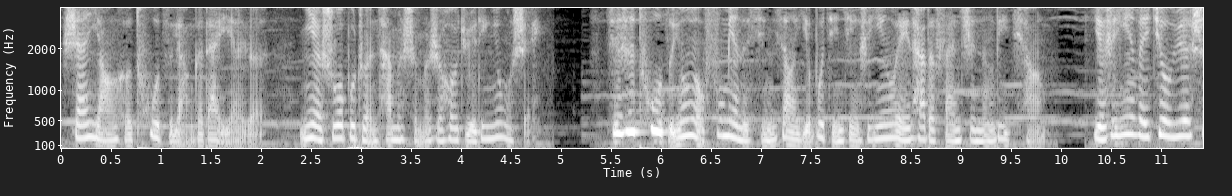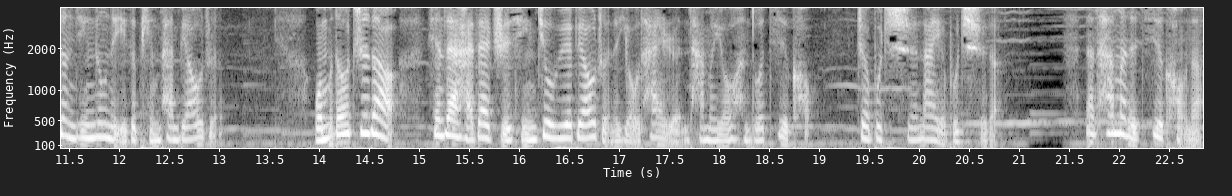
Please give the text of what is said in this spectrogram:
山羊和兔子两个代言人，你也说不准他们什么时候决定用谁。其实，兔子拥有负面的形象，也不仅仅是因为它的繁殖能力强，也是因为旧约圣经中的一个评判标准。我们都知道，现在还在执行旧约标准的犹太人，他们有很多忌口，这不吃那也不吃的。那他们的忌口呢，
